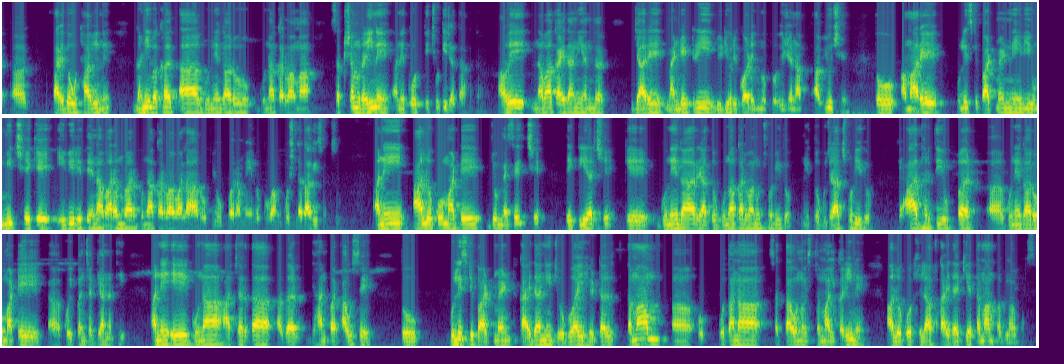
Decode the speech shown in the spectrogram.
ફાયદો ઉઠાવીને ઘણી વખત આ ગુનેગારો ગુના કરવામાં સક્ષમ રહીને અને કોર્ટથી છૂટી જતા હતા. હવે નવા કાયદાની અંદર જ્યારે મેન્ડેટરી વીડિયો રેકોર્ડિંગનું પ્રોવિઝન આવ્યું છે, તો અમારે પોલીસ ડિપાર્ટમેન્ટને એવી ઉમ્મીદ છે કે એવી રીતેના વારંવાર ગુના કરવાવાળા આરોપીઓ ઉપર અમે લોકો અંકુશ લગાવી શકશું. અને આ લોકો માટે જો મેસેજ છે, તે ક્લિયર છે કે ગુનેગાર યા તો ગુના કરવાનું છોડી દો, નહીં તો ગુજરાત છોડી દો, કે આ ધરતી ઉપર ગુનેગારો માટે કોઈ પણ જગ્યા નથી. અને એ ગુના આચરતા અગર ધ્યાન પર આવશે, તો પોલીસ ડિપાર્ટમેન્ટ કાયદાની જોગવાઈ હેઠળ તમામ પોતાના સત્તાઓનો ઇસ્તેમાલ કરીને આ લોકો ખિલાફ કાયદાકીય તમામ પગલાઓ ભરશે.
